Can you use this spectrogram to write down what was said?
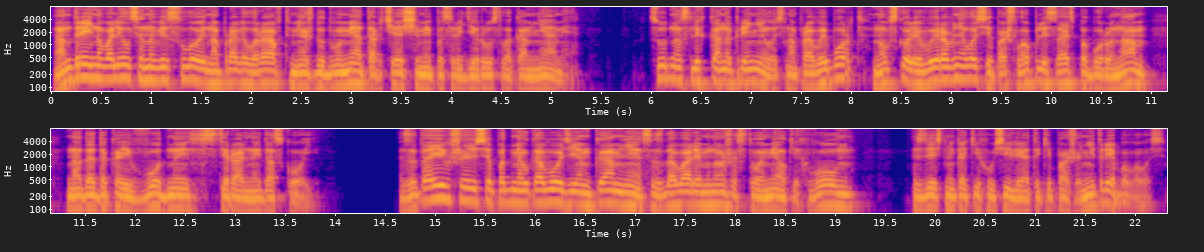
Андрей навалился на весло и направил рафт между двумя торчащими посреди русла камнями. Судно слегка накренилось на правый борт, но вскоре выровнялось и пошло плясать по бурунам над эдакой водной стиральной доской. Затаившиеся под мелководьем камни создавали множество мелких волн. Здесь никаких усилий от экипажа не требовалось.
